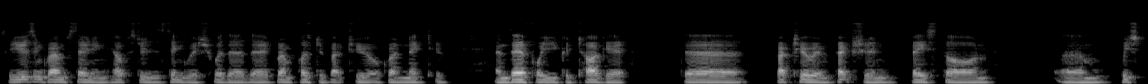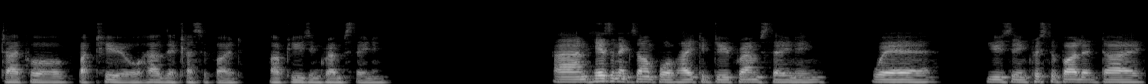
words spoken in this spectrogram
So using gram staining helps to distinguish whether they're gram-positive bacteria or gram-negative, and therefore you could target the bacterial infection based on um, which type of bacteria or how they're classified after using gram staining. And here's an example of how you could do gram staining where using crystal violet dye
